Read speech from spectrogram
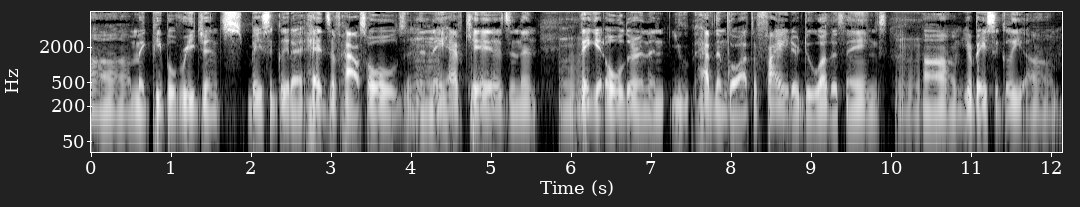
uh, make people regents, basically the heads of households, and then they have kids, and then they get older, and then you have them go out to fight or do other things. Um, you're basically um,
